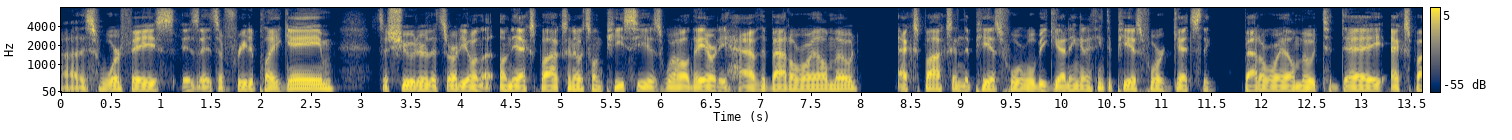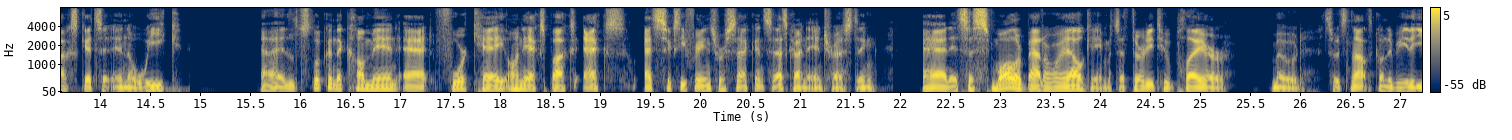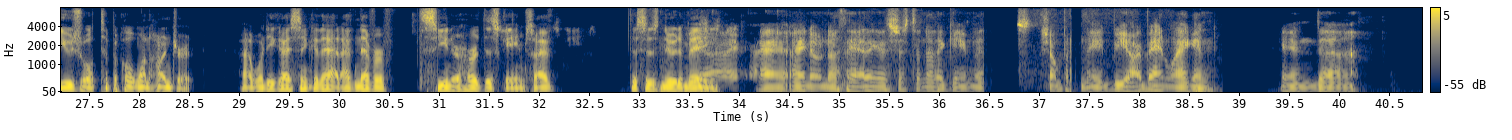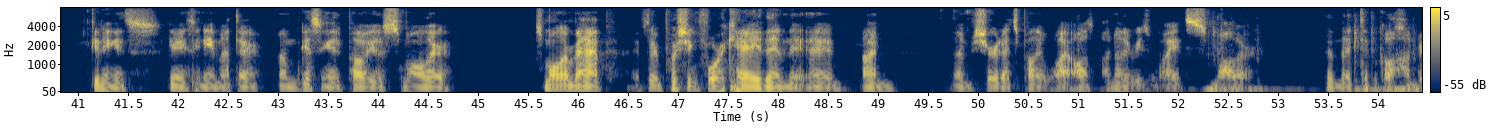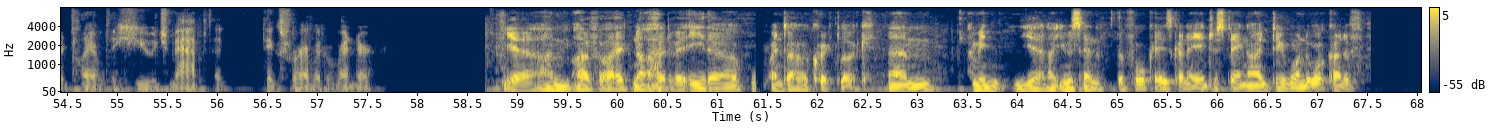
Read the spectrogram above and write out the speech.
Uh, this Warface is it's a free to play game. It's a shooter that's already on the, on the Xbox. I know it's on PC as well. They already have the battle royale mode. Xbox and the PS4 will be getting it. I think the PS4 gets the Battle Royale mode today. Xbox gets it in a week. Uh, it's looking to come in at 4K on the Xbox X at 60 frames per second. So that's kind of interesting. And it's a smaller Battle Royale game. It's a 32 player mode. So it's not going to be the usual typical 100. Uh, what do you guys think of that? I've never seen or heard this game. So I've, this is new to me. Yeah, I, I, I know nothing. I think it's just another game that jumping on the BR bandwagon and uh, getting its getting its name out there. I'm guessing it's probably a smaller smaller map. If they're pushing 4K, then I, I'm I'm sure that's probably why another reason why it's smaller than the typical 100 player with a huge map that takes forever to render. Yeah, um, I've I had not heard of it either. I went to have a quick look. Um, I mean, yeah, like you were saying, the, the 4K is kind of interesting. I do wonder what kind of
